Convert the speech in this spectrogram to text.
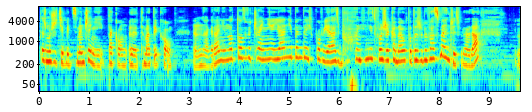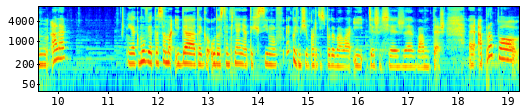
też możecie być zmęczeni taką y, tematyką y, nagrania, no to zwyczajnie ja nie będę ich powielać, bo nie tworzę kanału po to, żeby Was męczyć, prawda? Mm, Ale jak mówię, ta sama idea tego udostępniania tych simów jakoś mi się bardzo spodobała i cieszę się, że Wam też. E, A propos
